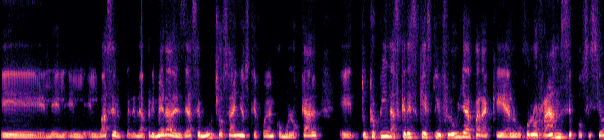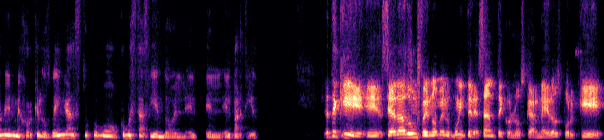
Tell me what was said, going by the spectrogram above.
eh, el, va a ser la primera desde hace muchos años que juegan como local. Eh, ¿Tú qué opinas? ¿Crees que esto influya para que a lo mejor los Rams se posicionen mejor que los Bengals? ¿Tú cómo, cómo estás viendo el partido? Fíjate que eh, se ha dado un fenómeno muy interesante con los carneros, porque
